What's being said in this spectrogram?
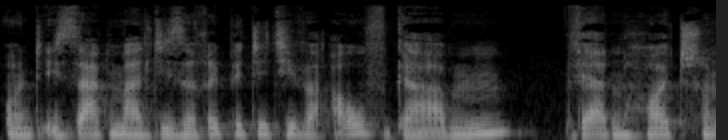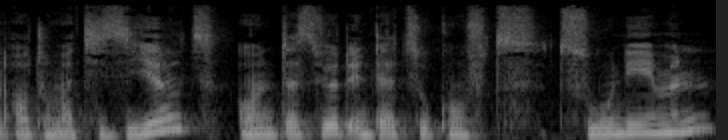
Und ich sage mal, diese repetitive Aufgaben werden heute schon automatisiert und das wird in der Zukunft zunehmen.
